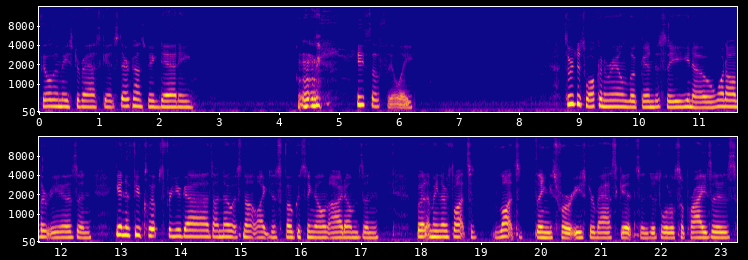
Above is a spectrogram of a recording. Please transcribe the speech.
Fill them Easter baskets. There comes Big Daddy. He's so silly. So we're just walking around looking to see, you know, what all there is and getting a few clips for you guys. I know it's not like just focusing on items and but I mean there's lots of lots of things for Easter baskets and just little surprises.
